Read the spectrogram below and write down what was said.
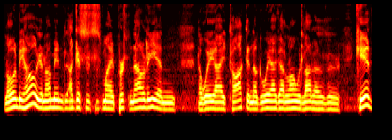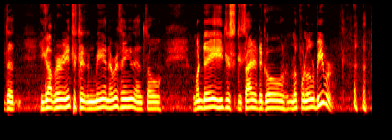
lo and behold, you know, I mean, I guess it's just my personality and the way I talked and the way I got along with a lot of other kids that he got very interested in me and everything, and so one day he just decided to go look for Little Beaver.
